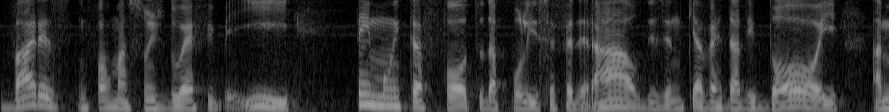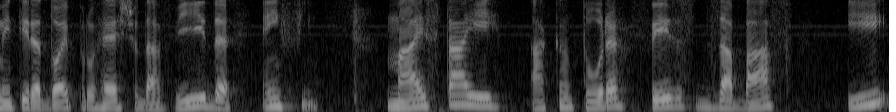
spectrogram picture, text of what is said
várias informações do FBI, tem muita foto da Polícia Federal dizendo que a verdade dói, a mentira dói para o resto da vida, enfim. Mas está aí, a cantora fez esse desabafo e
